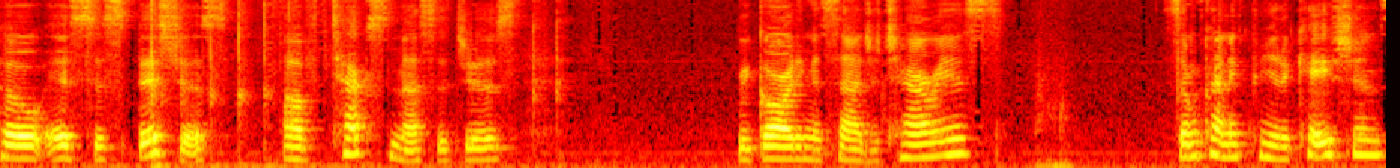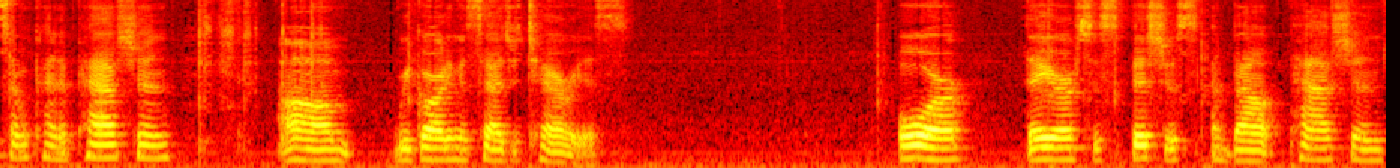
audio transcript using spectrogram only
who is suspicious of text messages regarding a Sagittarius, some kind of communication, some kind of passion um, regarding a Sagittarius. Or they are suspicious about passion,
